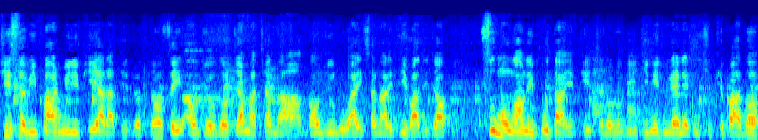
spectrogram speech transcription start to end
ဖြည့်ဆွက်ပြီးပါရမီတွေဖြည့်ရတာဖြစ်တော့ဒေါ်စိန်အောင်ကျော်စောကျမ်းမာချမ်းသာကောင်းကျိုးလိုပါရေးဆန္ဒတွေပြည့်ပါစေကြောင်းစုမုံကောင်းတွေပို့တာရင်ဖြစ်ကျွန်တော်တို့ဒီဒီနေ့လူတိုင်းနဲ့အတူဖြစ်ပါတော့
